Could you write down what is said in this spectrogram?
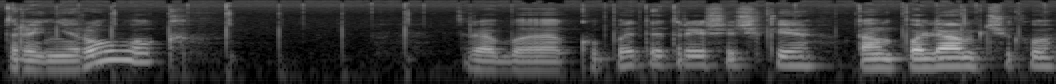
тренувок. Треба купити трішечки там по лямчику.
